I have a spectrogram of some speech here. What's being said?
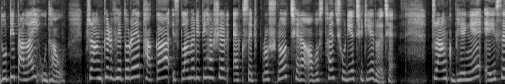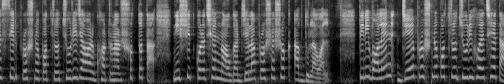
দুটি তালাই উধাও। ট্রাঙ্কের ভেতরে থাকা ইসলামের ইতিহাসের এক সেট প্রশ্ন ছেঁড়া অবস্থায় ছড়িয়ে ছিটিয়ে রয়েছে। ট্রাঙ্ক ভেঙে এইচএসসির প্রশ্নপত্র চুরি যাওয়ার ঘটনার সত্যতা নিশ্চিত করেছেন নওগাঁর জেলা প্রশাসক আবদুল আওয়াল। তিনি বলেন, যে প্রশ্নপত্র চুরি হয়েছে তা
